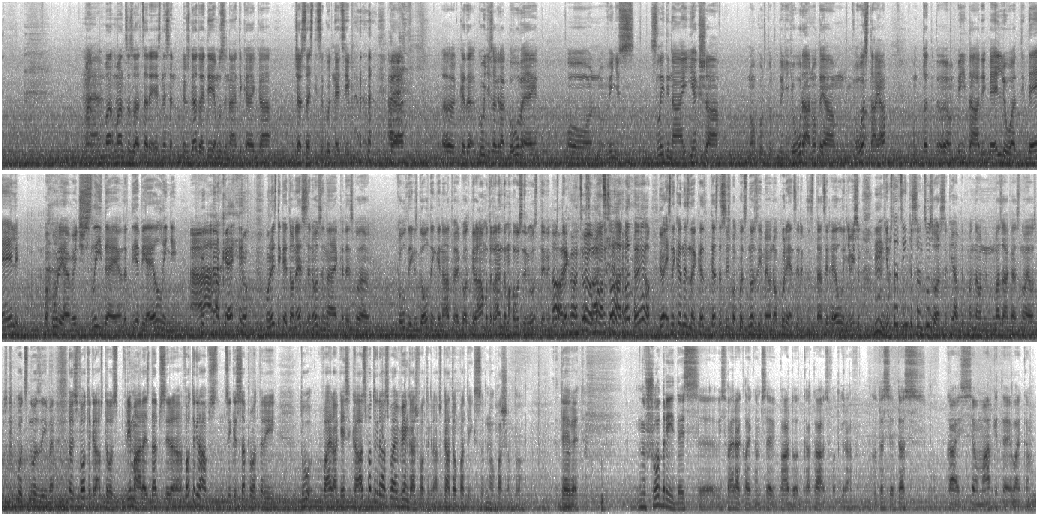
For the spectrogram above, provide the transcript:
man, man, mans uzvārds arī, es nesen pirms gadu vai diviem uzzināju tikai, ka ir saistīts ar kuģniecību. ka, kad kuģus agrāk būvēja un viņus slidināja iekšā, no kur tur jūrā, no tajā mm, ostā. Ja? Un tad uh, bija tādi eļļoti dēļi, pa kuriem viņš slīdēja, tad tie bija elliņi. Ah, ok. un es tikai to nesen uzzināju, kad es ko Kuldīgas Goldingenā atvēru kaut kādu grāmatu, random uzdevi uzdevi. O, re, ko mans uzvārds. uzvārds. Jo es nekad nezināju, kas, kas tas vispār tas nozīmē un no kurienes ir tas tāds ir Elliņa. Visu. Mm, jums tāds interesants uzvārds, saka, jā, bet man nav mazākās nojausmas, ko tas nozīmē. Tu esi fotogrāfs, tavs primārais darbs ir fotogrāfs, cik es saprotu arī. Tu vairāk esi kāds fotogrāfs vai vienkārši fotogrāfs? Kā tev patīk nu, pašam to dēvēt? Nu, šobrīd es eh, visvairāk laikam sevi pārdodu kā kāzu fotografu. Nu, tas ir tas, kā es sev marketēju laikam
